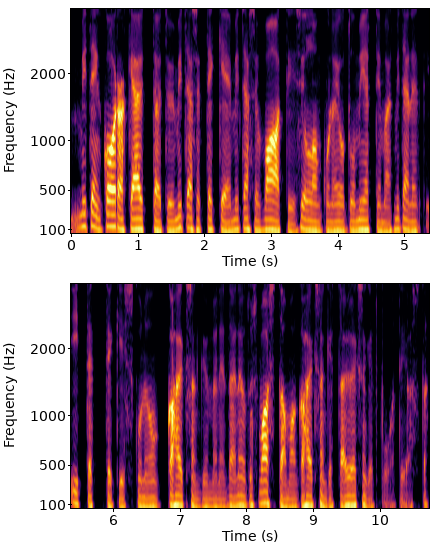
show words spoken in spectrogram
miten koira käyttäytyy, mitä se tekee, mitä se vaatii silloin, kun ne joutuu miettimään, että mitä ne itse tekisi, kun ne on 80 tai ne joutuisi vastaamaan 80 tai 90-vuotiaasta.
